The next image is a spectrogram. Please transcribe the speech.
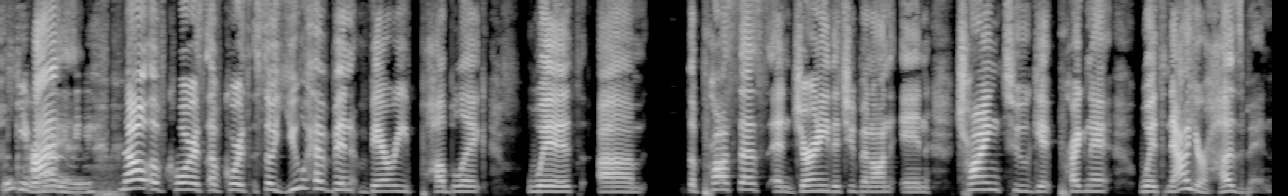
thank you for having I, me. No, of course, of course. So you have been very public with um, the process and journey that you've been on in trying to get pregnant with now your husband.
